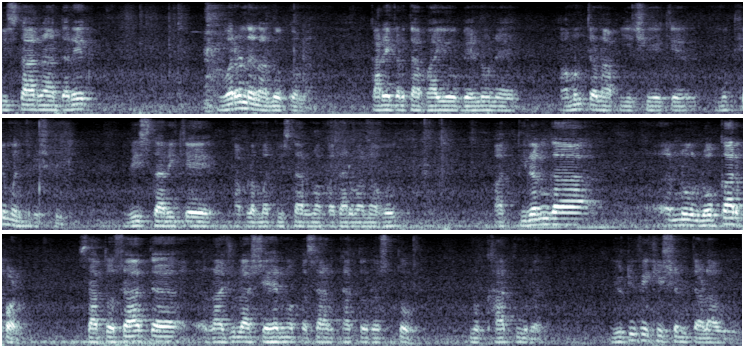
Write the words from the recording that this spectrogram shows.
વિસ્તારના દરેક વર્ણના લોકોના કાર્યકર્તા ભાઈઓ, બહેનોને આમંત્રણ આપીએ છીએ કે મુખ્યમંત્રી શ્રી વીસ તારીખે આપણા મત વિસ્તારમાં પધારવાના હોય. આ તિરંગાનું લોકાર્પણ સાથોસાથ રાજુલા શહેરમાં પસાર થતો રસ્તોનું ખાતમુહૂર્ત, બ્યુટિફિકેશન તળાવનું,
